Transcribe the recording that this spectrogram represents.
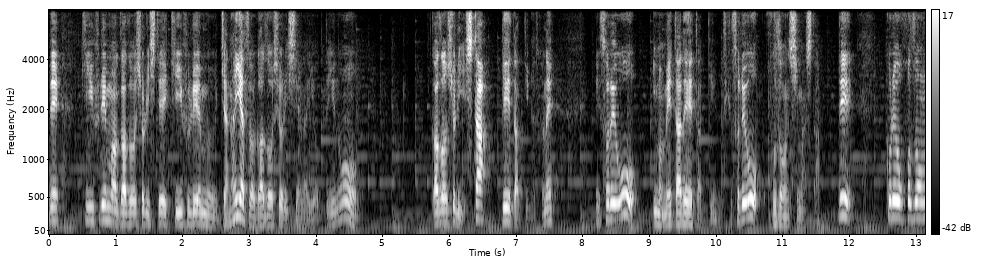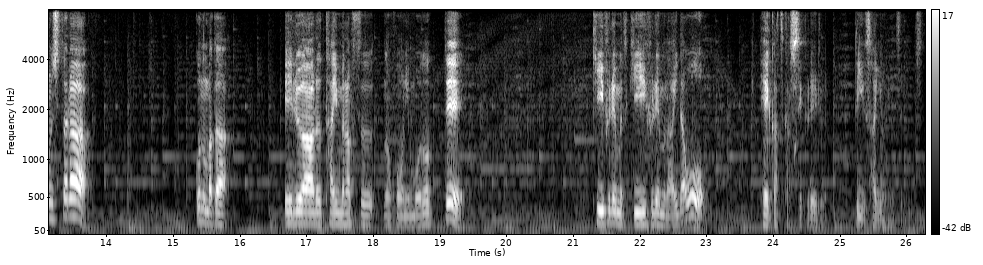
で、キーフレームは画像処理して、キーフレームじゃないやつは画像処理してないよっていうのを、画像処理したデータっていうんですかね。それを、今メタデータっていうんですけど、それを保存しました。で、これを保存したら、今度また LR タイムラプスの方に戻って、キーフレームとキーフレームの間を平滑化してくれるっていう作業に移ります。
